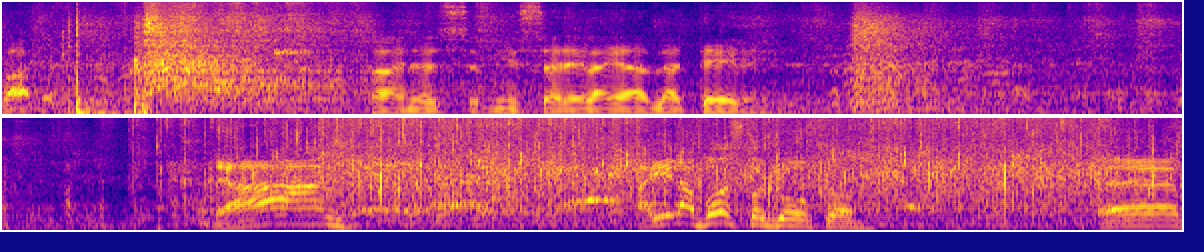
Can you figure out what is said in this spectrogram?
Va? Fan också, missade missar hela jävla tiden. Ja, han gillar bostongurkor. Eh,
